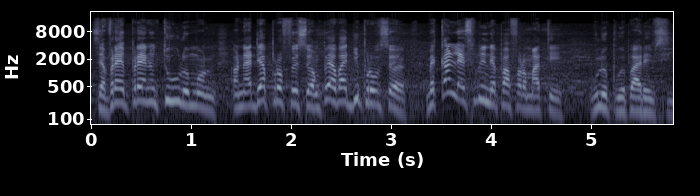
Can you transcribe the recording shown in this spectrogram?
C'est vrai, ils prennent tout le monde. On a des professeurs, on peut avoir 10 professeurs. Mais quand l'esprit n'est pas formaté, vous ne pouvez pas réussir.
